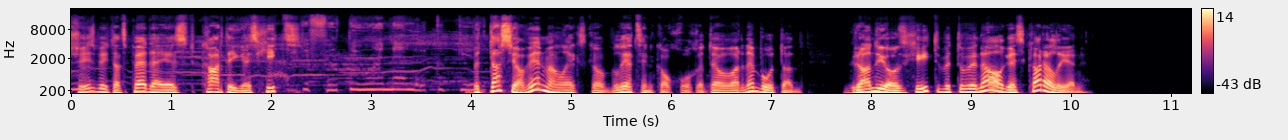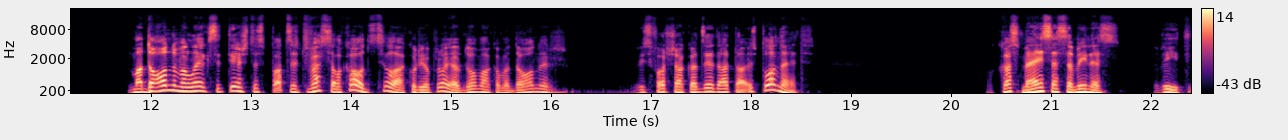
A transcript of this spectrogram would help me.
šis bija tāds pēdējais kārtīgais hits. Bet tas jau vienmēr liekas, ka liecina kaut ko, ka tev var nebūt tāda grandioza hita, bet tu vienalga esi karaliene. Madonna, man liekas, ir tieši tas pats. Ir vesela kaudze cilvēku, kur joprojām domā, ka Madonna ir visforšākā dziedātāja uz planētas. Kas mēs esam, Ines, rīt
